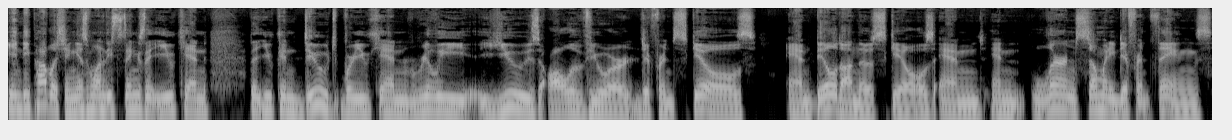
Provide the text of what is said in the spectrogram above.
indie publishing is one of these things that you can that you can do where you can really use all of your different skills and build on those skills and and learn so many different things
